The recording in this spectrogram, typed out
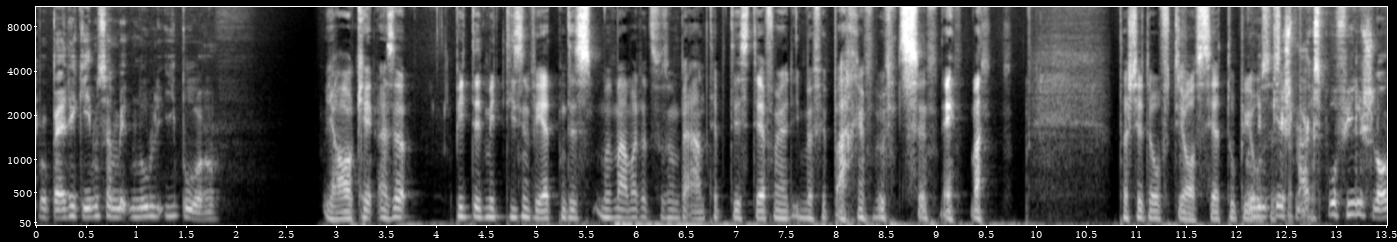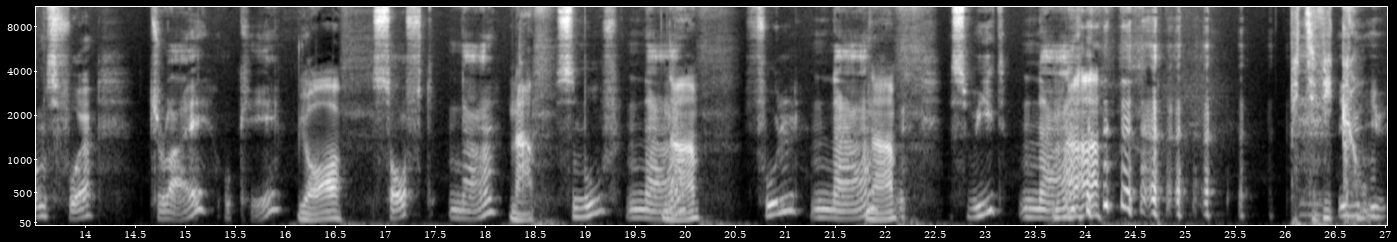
Wobei die geben sie mit 0 Ibu. Ja, okay, also bitte mit diesen Werten, das muss man auch mal dazu sagen, bei Antep, das darf man nicht immer für bare Münze nehmen. Da steht oft, ja, sehr Und dubioses im Geschmacksprofil schlagen sie vor, dry, okay, dabei. Ja, soft, na, na, smooth, na, na, full, na, na, sweet, na. na. Bitte, wie Ich, kommt... ich,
